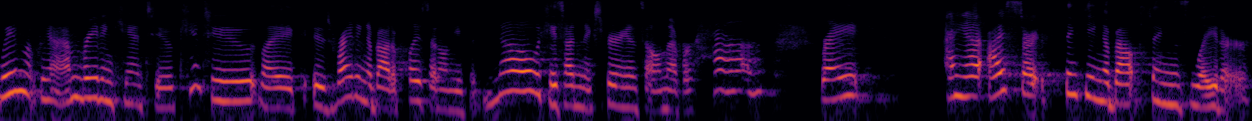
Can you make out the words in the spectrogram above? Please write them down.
I'm reading Cantu. Cantu like is writing about a place I don't even know. He's had an experience I'll never have, right? And yet I start thinking about things later,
